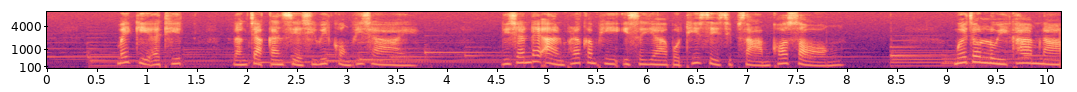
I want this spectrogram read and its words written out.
ๆ ไม่กี่อาทิตย์หลังจากการเสียชีวิตของพี่ชาย ดิฉันได้อ่านพระคัมภีร์อิสยาบทที่ 43 ข้อ 2 เมื่อเจ้าลุยข้ามน้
